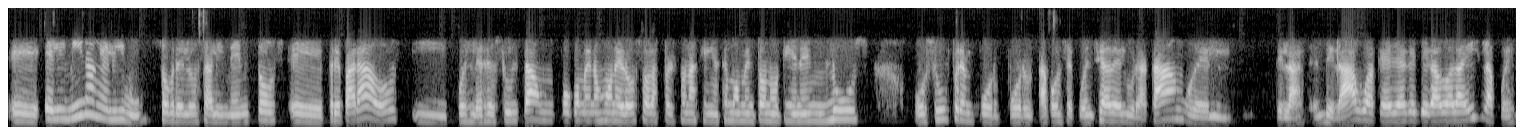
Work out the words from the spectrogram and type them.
eh, eliminan el IBU sobre los alimentos eh, preparados y pues les resulta un poco menos oneroso a las personas que en ese momento no tienen luz o sufren por, por a consecuencia del huracán o del, de la, del agua que haya llegado a la isla, pues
